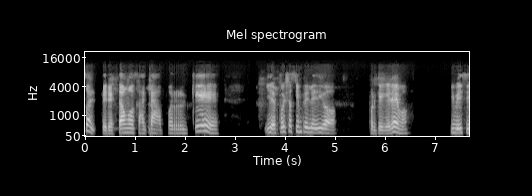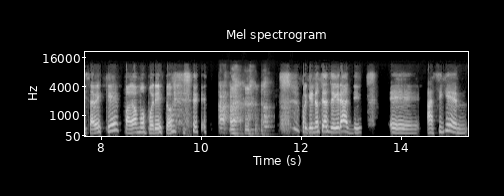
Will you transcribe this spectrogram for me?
sol, pero estamos acá, ¿por qué? Y después yo siempre le digo, porque queremos. Y me dice, ¿sabes qué? Pagamos por esto. porque no se hace gratis. Eh, así que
